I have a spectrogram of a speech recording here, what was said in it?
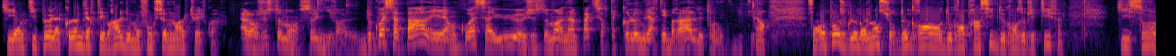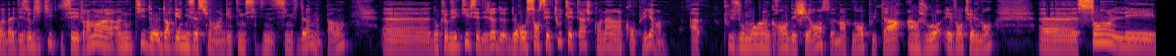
qui est un petit peu la colonne vertébrale de mon fonctionnement actuel, quoi. Alors justement, ce livre, de quoi ça parle et en quoi ça a eu euh, justement un impact sur ta colonne vertébrale de ton activité? Alors, ça repose globalement sur deux grands, deux grands principes, deux grands objectifs qui sont euh, bah, des objectifs. C'est vraiment un, outil d'organisation, hein, Getting Things Done, pardon. Euh, donc l'objectif, c'est déjà de, recenser toutes les tâches qu'on a à accomplir à plus ou moins grande échéance, maintenant, plus tard, un jour, éventuellement, sans les,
